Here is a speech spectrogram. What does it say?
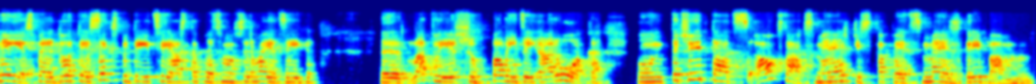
neiespēja doties ekspedīcijās, tāpēc mums ir vajadzīga eh, latviešu palīdzīgā roka. Un taču ir tāds augstāks mērķis, kāpēc mēs gribam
